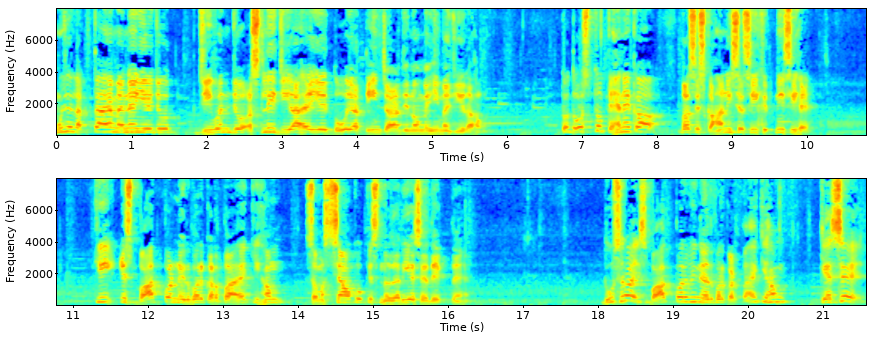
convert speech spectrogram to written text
मुझे लगता है मैंने ये जो जीवन जो असली जिया है, ये दो या तीन चार दिनों में ही मैं जी रहा हूँ। तो दोस्तों, कहने का बस इस कहानी से सीख इतनी सी है कि इस बात पर निर्भर करता है कि हम समस्याओं को किस नज़रिए से देखते हैं। दूसरा, इस बात पर भी निर्भर करता है कि हम कैसे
